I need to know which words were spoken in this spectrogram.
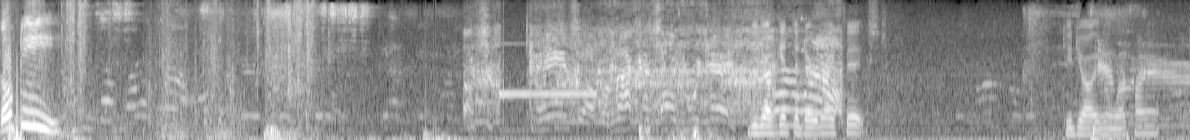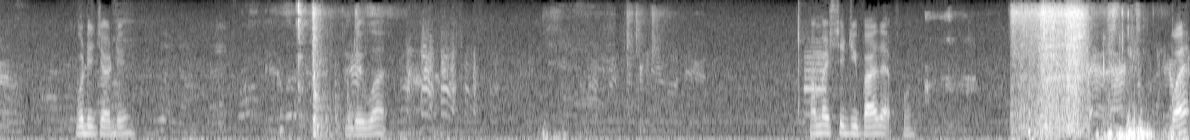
Go pee. Did y'all get the dirt bike fixed? Did y'all even work on it? What did y'all do? Do what? How much did you buy that for? What?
